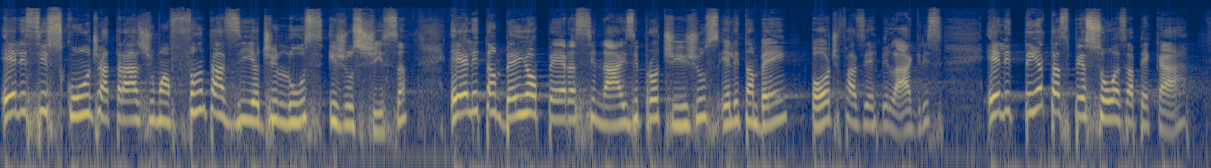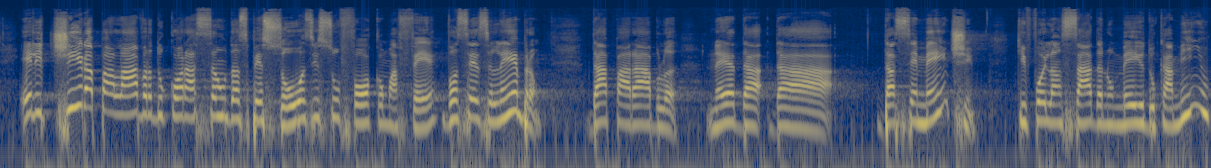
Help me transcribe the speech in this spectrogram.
ele se esconde atrás de uma fantasia de luz e justiça, ele também opera sinais e prodígios, ele também pode fazer milagres, ele tenta as pessoas a pecar, ele tira a palavra do coração das pessoas e sufoca uma fé. Vocês lembram da parábola né, da, da, da semente que foi lançada no meio do caminho?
